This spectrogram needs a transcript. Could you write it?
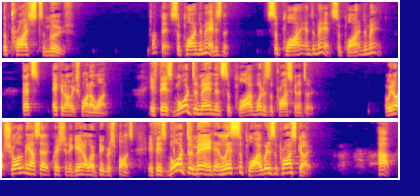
the price to move? It's up there. Supply and demand, isn't it? Supply and demand. Supply and demand. That's economics 101. If there's more demand than supply, what is the price going to do? Are we not sure? Let me ask that question again. I want a big response. If there's more demand and less supply, where does the price go? Up.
